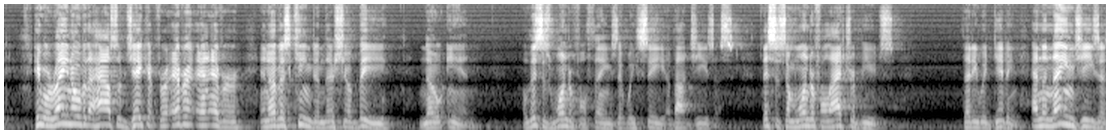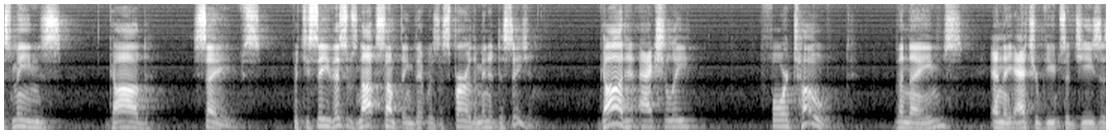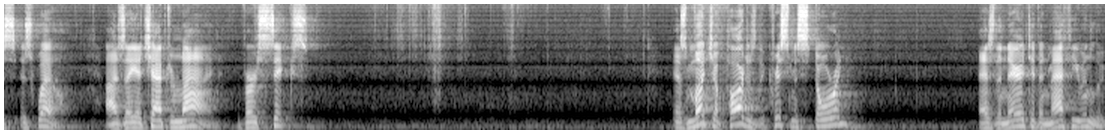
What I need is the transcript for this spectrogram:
He will reign over the house of Jacob forever and ever, and of his kingdom there shall be no end. Well, this is wonderful things that we see about Jesus. This is some wonderful attributes that he would give him. And the name Jesus means God saves. But you see, this was not something that was a spur of the minute decision. God had actually foretold the names and the attributes of Jesus as well. Isaiah chapter 9, verse 6. As much a part as the Christmas story as the narrative in Matthew and Luke.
